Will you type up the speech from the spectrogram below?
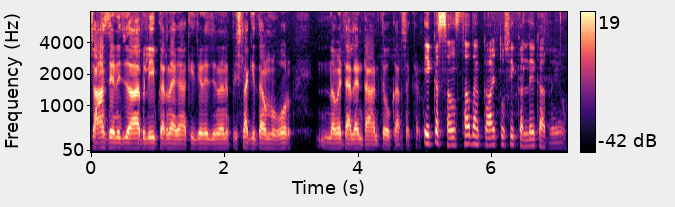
ਚਾਂਸ ਦੇਣੇ ਜ਼ਿਆਦਾ ਬਿਲੀਵ ਕਰਨਾ ਹੈਗਾ ਕਿ ਜਿਹੜੇ ਜਿਨ੍ਹਾਂ ਨੇ ਪਿਛਲਾ ਕੀਤਾ ਹੁਣ ਹੋਰ ਨਵੇਂ ਟੈਲੈਂਟ ਆਣ ਤੇ ਉਹ ਕਰ ਸਕਣ। ਇੱਕ ਸੰਸਥਾ ਦਾ ਕਾਰਜ ਤੁਸੀਂ ਇਕੱਲੇ ਕਰ ਰਹੇ ਹੋ।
